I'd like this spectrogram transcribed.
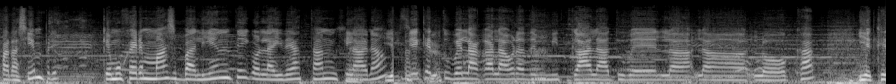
para siempre. Qué mujer más valiente y con las ideas tan claras. Y es que tú ves la gala ahora de Mid Gala, tú ves la, la- los Oscar, y es que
